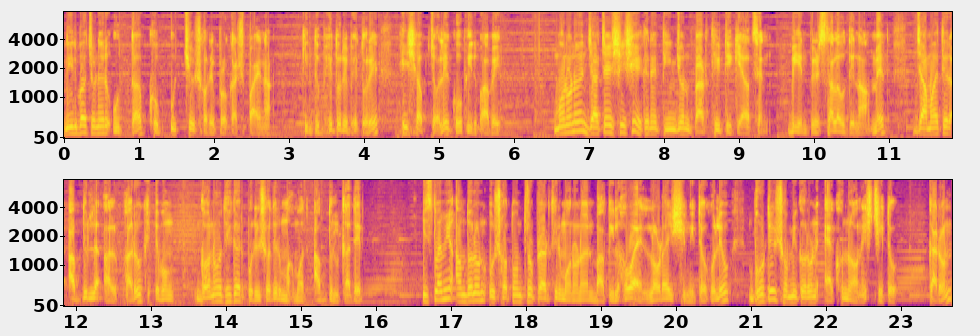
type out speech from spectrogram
নির্বাচনের উত্তাপ খুব উচ্চ স্বরে প্রকাশ পায় না। কিন্তু ভেতরে ভেতরে হিসাব চলে গভীরভাবে। মনোনয়ন যাচাই শেষে এখানে তিনজন প্রার্থী টিকে আছেন। বিএনপির সালাউদ্দিন আহমেদ, জামায়াতের আবদুল্লাহ আল ফারুক এবং গণ অধিকার পরিষদের মোহাম্মদ আব্দুল কাদের। ইসলামী আন্দোলন ও স্বতন্ত্র প্রার্থীর মনোনয়ন বাতিল হওয়ায় লড়াই সীমিত হলেও ভোটের সমীকরণ এখনও অনিশ্চিত। কারণ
